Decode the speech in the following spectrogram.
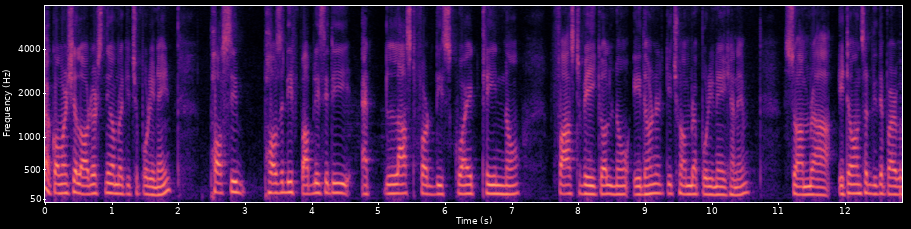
না কমার্শিয়াল অর্ডার্স নিয়ে আমরা কিছু পড়ি নাই। Possible positive publicity at last for this quite clean no fast vehicle no এই ধরনের কিছু আমরা পড়ি না এখানে। সো আমরা এটাও আনসার দিতে পারব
